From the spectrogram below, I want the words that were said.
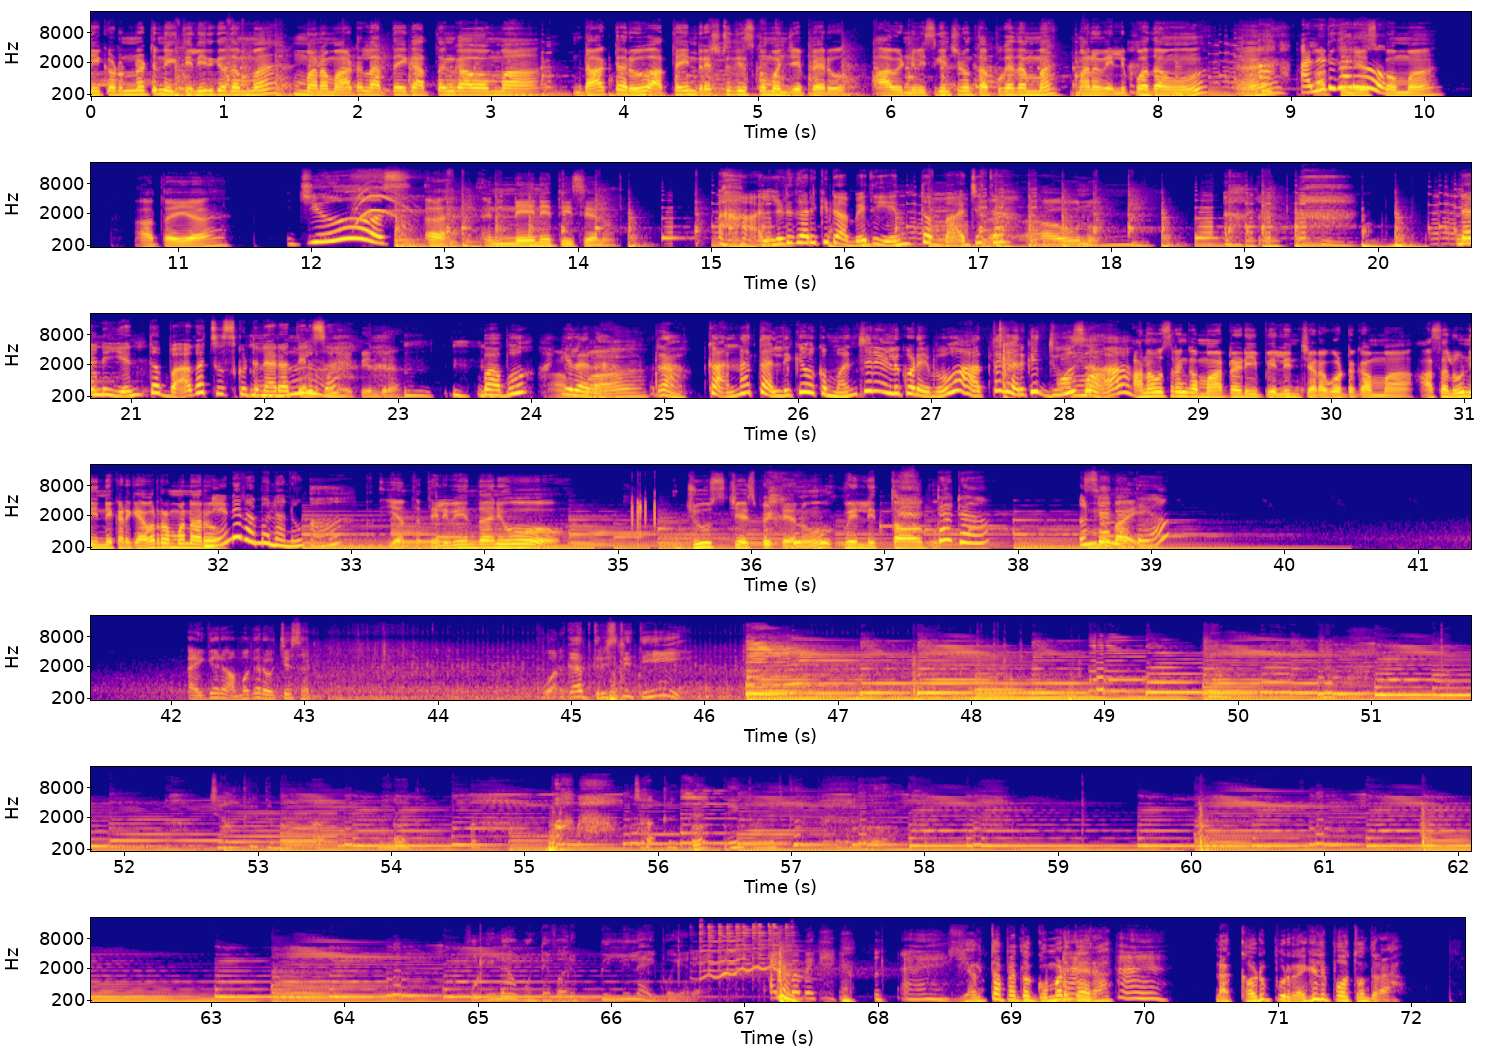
నేను ఇక్కడ ఉన్నట్టు నీకు తెలియదు కదమ్మా. మన మాటలు అత్తయ్యకి అర్థం కావమ్మా. డాక్టరు అత్తయ్యని రెస్ట్ తీసుకోమని చెప్పారు. ఆవిడ్ని విసిగించడం తప్పు కదమ్మా. మనం వెళ్ళిపోదాము. ఆ? అల్లుడు అర్థం గారు. చేసుకోమ్మా. అత్తయ్య. జ్యూస్. ఆ, నేనే తీసాను. అల్లుడు గారికి నా మీద ఎంత బాధ్యత? అవును. నన్ను ఎంత బాగా చూసుకుంటున్నారో తెలుసా? బాబు ఇలా రా. రా. కన్న తల్లికి ఒక మంచి నీళ్ళు కూడా ఇవ్వు. అత్తగారికి జ్యూసా? అనవసరంగా మాట్లాడి ఈ పెళ్ళిని చెడగొట్టకమ్మా. అసలు నిన్న ఇక్కడికి ఎవరు రమ్మన్నారు? నేనే రమ్మన్నాను? ఎంత తెలివైందానివో జ్యూస్ చేసి పెట్టాను. వెళ్ళి తాగు. అయ్యగారు అమ్మగారు వచ్చేసారు. త్వరగా దృష్టి తీ. ఎంత పెద్ద గుమ్మడికాయరా? నా కడుపు రగిలిపోతుందిరా.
